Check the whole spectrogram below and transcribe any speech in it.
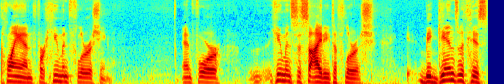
plan for human flourishing and for human society to flourish begins with his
